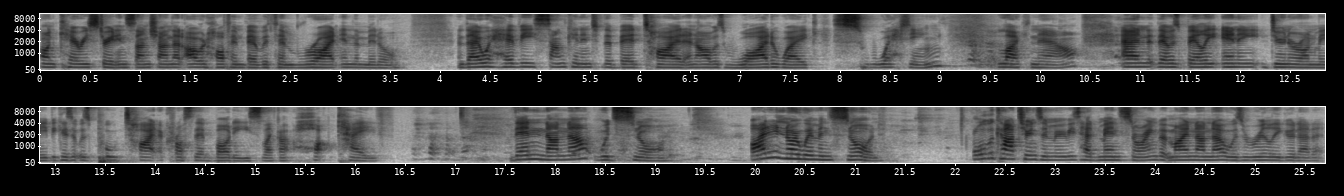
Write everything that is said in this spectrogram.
on Kerry Street in Sunshine that I would hop in bed with them right in the middle. They were heavy, sunken into the bed, tired, and I was wide awake, sweating like now. And there was barely any doona on me because it was pulled tight across their bodies like a hot cave. Then Nana would snore. I didn't know women snored. All the cartoons and movies had men snoring, but my Nana was really good at it.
